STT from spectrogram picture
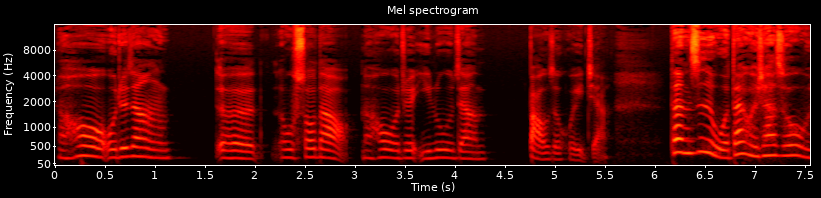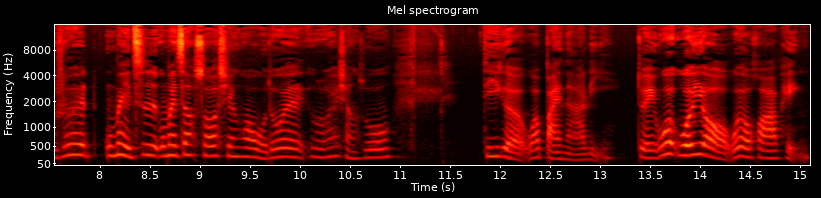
然后我就这样，呃，我收到，然后我就一路这样抱着回家。但是我带回家之后，我就会，我每次我每次要收到鲜花，我都会我会想说，第一个我要摆哪里？对，我我有我有花瓶。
